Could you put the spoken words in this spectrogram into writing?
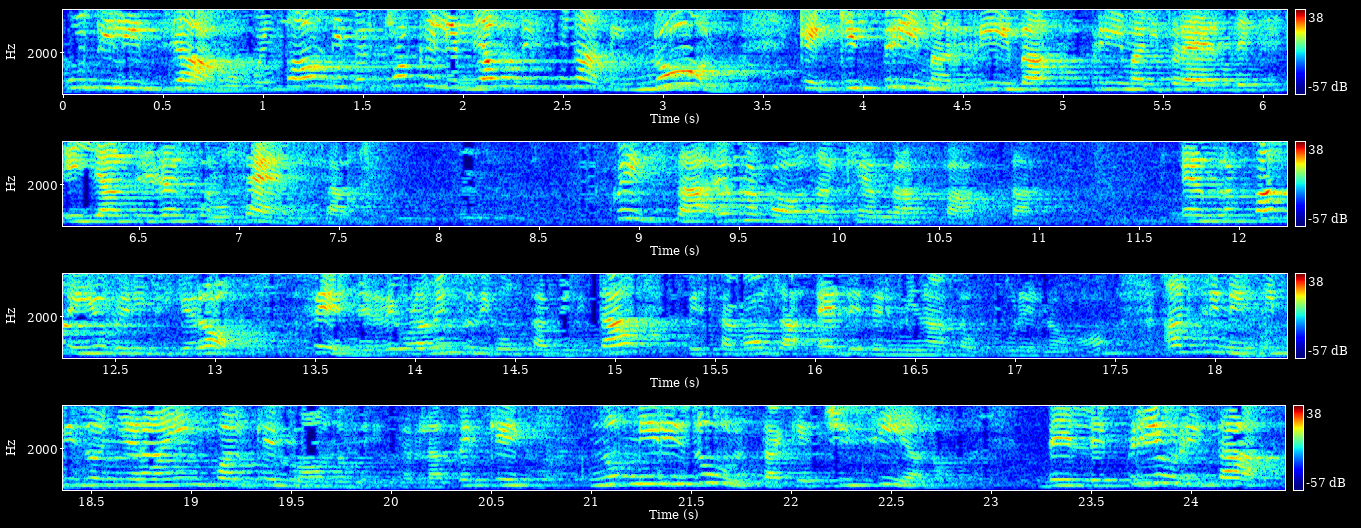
utilizziamo quei soldi per ciò che li abbiamo destinati non che chi prima arriva prima li prende e gli altri restano senza. Questa è una cosa che andrà fatta. E andrà fatta e io verificherò se nel regolamento di contabilità questa cosa è determinata oppure no, altrimenti bisognerà in qualche modo metterla perché non mi risulta che ci siano delle priorità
